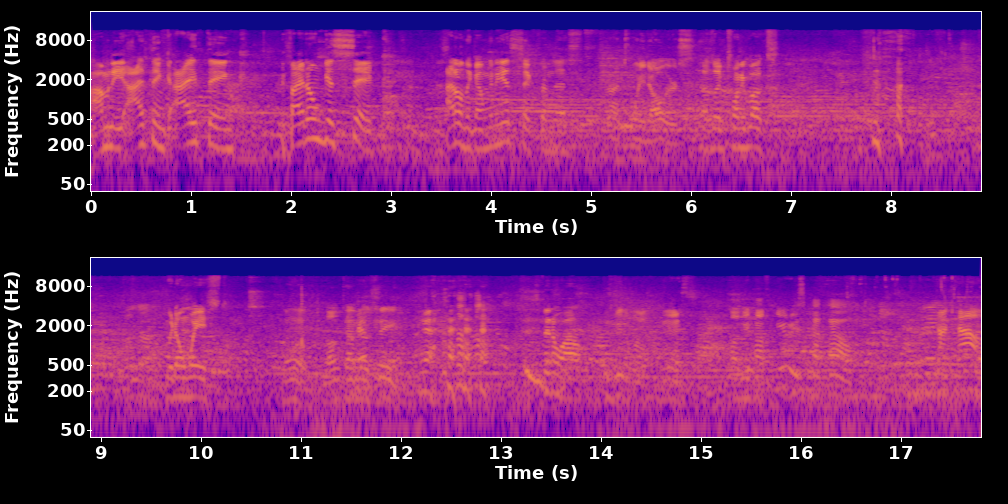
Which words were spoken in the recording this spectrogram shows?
I'm gonna. I think. I think if I don't get sick, I don't think I'm gonna get sick from this. Not $20. That was like 20 bucks. we don't waste. Man, long time no see. It's been a while. It's been a while. Yes. What we have here is cacao. Cacao.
